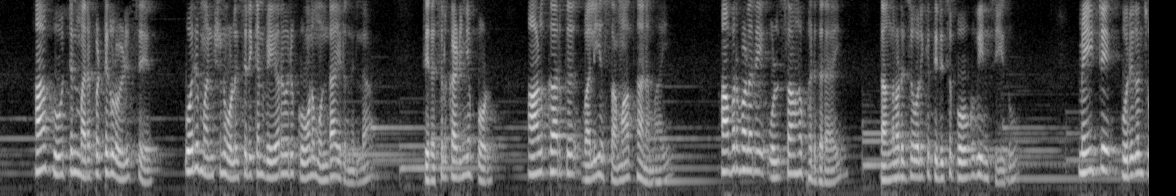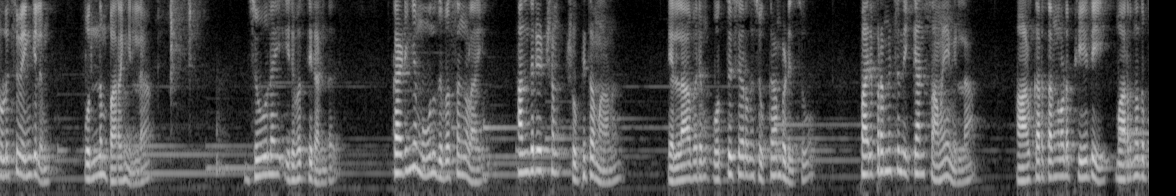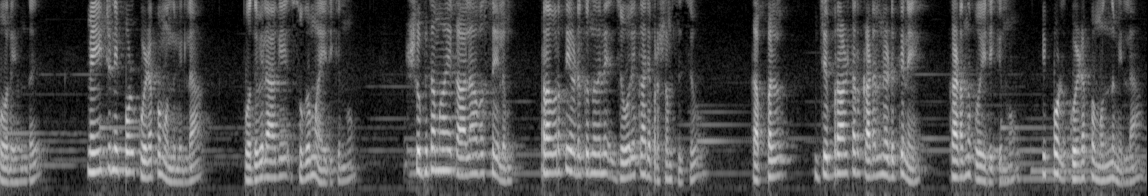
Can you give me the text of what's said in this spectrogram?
ആ കൂറ്റൻ മരപ്പെട്ടികൾ ഒഴിച്ച് ഒരു മനുഷ്യൻ ഒളിച്ചിരിക്കാൻ വേറെ ഒരു കോണും ഉണ്ടായിരുന്നില്ല. തിരച്ചിൽ കഴിഞ്ഞപ്പോൾ ആൾക്കാർക്ക് വലിയ സമാധാനമായി. അവർ വളരെ ഉത്സാഹഭരിതരായി തങ്ങളുടെ ജോലിക്ക് തിരിച്ചു പോകുകയും ചെയ്തു. മെയ്റ്റ് പുരുകം ചൊളിച്ചുവെങ്കിലും ഒന്നും പറഞ്ഞില്ല. ജൂലൈ ഇരുപത്തിരണ്ട്. കഴിഞ്ഞ മൂന്ന് ദിവസങ്ങളായി അന്തരീക്ഷം ക്ഷുഭിതമാണ്. എല്ലാവരും ഒത്തുചേർന്ന് ചുക്കാൻ പിടിച്ചു. പരിഭ്രമിച്ച് നിൽക്കാൻ സമയമില്ല. ആൾക്കാർ തങ്ങളുടെ ഭീതി മറന്നതുപോലെയുണ്ട്. മെയ്റ്റിനിപ്പോൾ കുഴപ്പമൊന്നുമില്ല. പൊതുവിലാകെ സുഖമായിരിക്കുന്നു. ക്ഷുഭിതമായ കാലാവസ്ഥയിലും പ്രവൃത്തിയെടുക്കുന്നതിന് ജോലിക്കാരെ പ്രശംസിച്ചു. കപ്പൽ ജിബ്രാൾട്ടർ കടലിനടുക്കിനെ കടന്നുപോയിരിക്കുന്നു. ഇപ്പോൾ കുഴപ്പമൊന്നുമില്ല.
